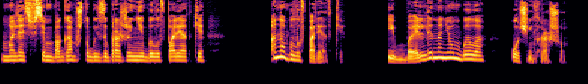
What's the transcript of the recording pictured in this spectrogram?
молясь всем богам, чтобы изображение было в порядке. Оно было в порядке. И Белли на нем было очень хорошо.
